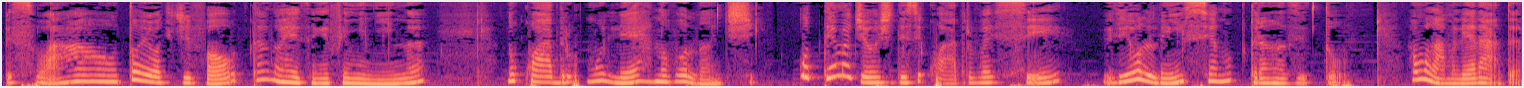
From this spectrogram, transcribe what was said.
pessoal, tô eu aqui de volta no Resenha Feminina, no quadro Mulher no Volante. O tema de hoje desse quadro vai ser violência no trânsito. Vamos lá, mulherada.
